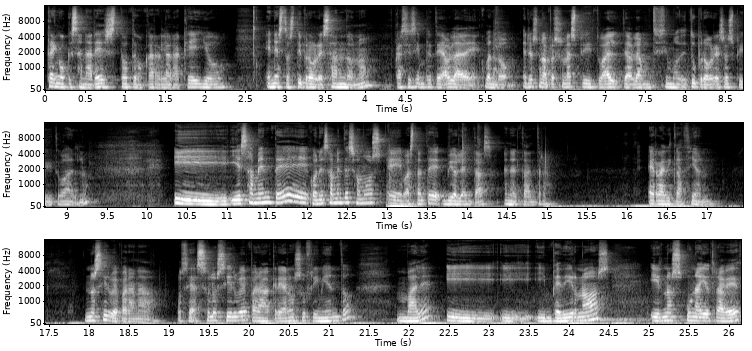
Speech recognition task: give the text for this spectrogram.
Tengo que sanar esto, tengo que arreglar aquello, en esto estoy progresando, ¿no? Casi siempre te habla de, cuando eres una persona espiritual, te habla muchísimo de tu progreso espiritual, ¿no? Y, y esa mente, con esa mente somos eh, bastante violentas en el Tantra. Erradicación. No sirve para nada. O sea, solo sirve para crear un sufrimiento, ¿vale? Y, impedirnos irnos una y otra vez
